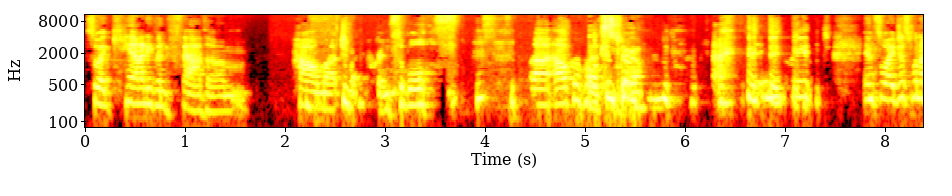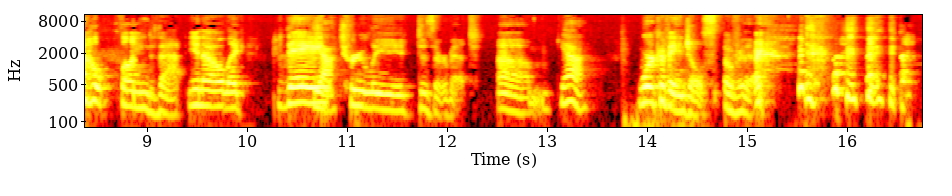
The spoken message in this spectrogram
so I cannot even fathom how much my principal's uh, alcohol That's consumption increased. And so I just want to help fund that. You know, like they yeah. truly deserve it. Um, yeah, work of angels over there.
